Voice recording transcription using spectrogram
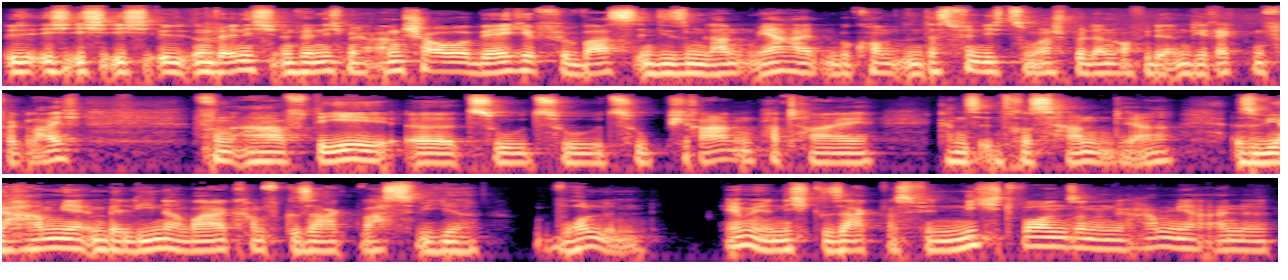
Ich, ich, ich, und wenn ich, und wenn ich mir anschaue, wer hier für was in diesem Land Mehrheiten bekommt, und das finde ich zum Beispiel dann auch wieder im direkten Vergleich von AfD äh, zu, zu, zu Piratenpartei ganz interessant, ja. Also wir haben ja im Berliner Wahlkampf gesagt, was wir wollen. Wir haben ja nicht gesagt, was wir nicht wollen, sondern wir haben ja eine,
